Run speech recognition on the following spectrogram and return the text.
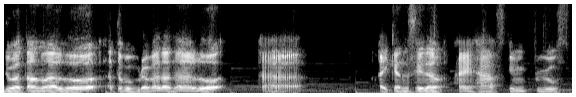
dua tahun lalu atau beberapa tahun lalu, uh, I can say that I have improved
